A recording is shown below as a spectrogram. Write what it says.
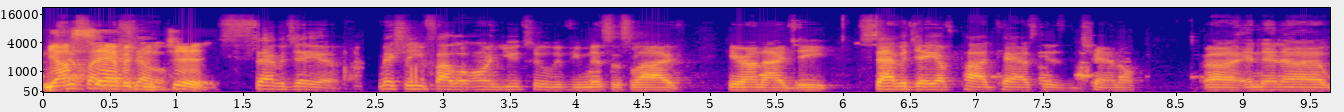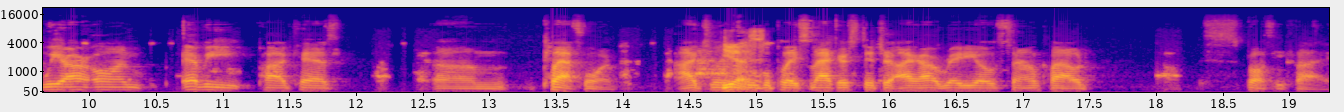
Y'all Just savage like and shit. Savage AF. Make sure you follow on YouTube if you miss us live here on IG. Savage AF Podcast is the channel. Uh, and then uh, we are on every podcast um, platform iTunes, yes. Google Play, Slacker, Stitcher, iHeartRadio, SoundCloud, Spotify.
